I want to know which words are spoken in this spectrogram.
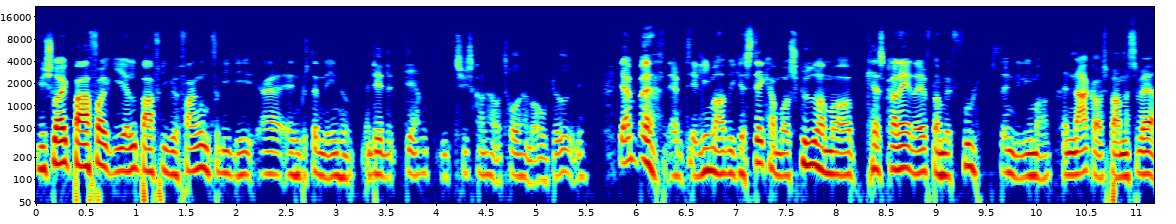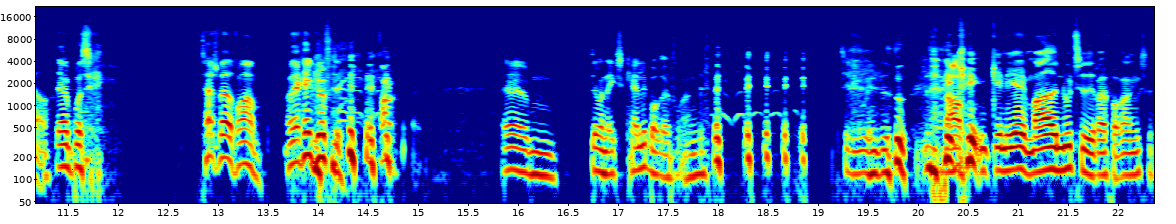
vi slår ikke bare folk ihjel, bare fordi vi har fanget dem, fordi de er en bestemt enhed. Men det, det, det, ham- tyskeren har jo troet, han var udødelig. Jamen, øh, jamen, det er lige meget. Vi kan stikke ham og skyde ham og kaste granater efter ham. Det er fuldstændig lige meget. Han nakker os bare med sværet. Ja, præcis. Tag sværet fra ham. Og jeg kan ikke løfte det. Fuck. øhm, det var en Excalibur-reference. til de uindvidede. En genial, meget nutidig reference.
